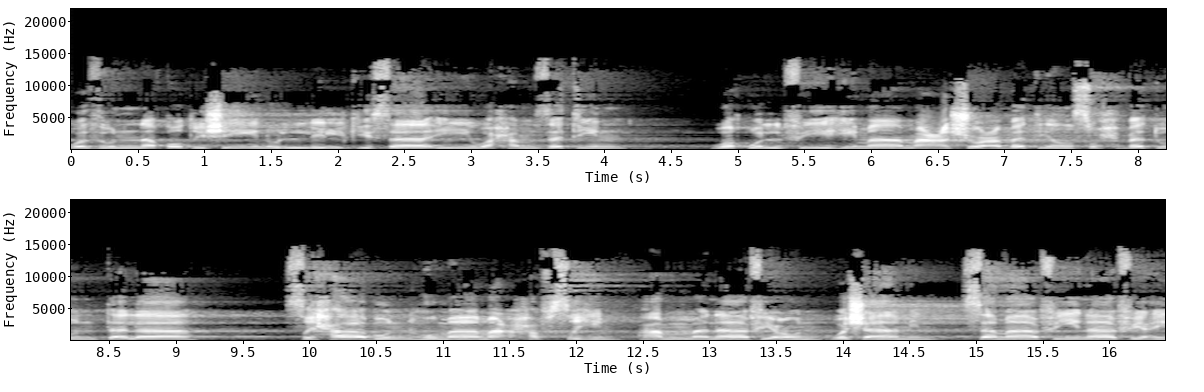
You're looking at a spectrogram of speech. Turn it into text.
وذو النقط شين للكساء وحمزة وقل فيهما مع شعبة صحبة تلا صحاب هما مع حفصهم عم نافع وشام سما في نافع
